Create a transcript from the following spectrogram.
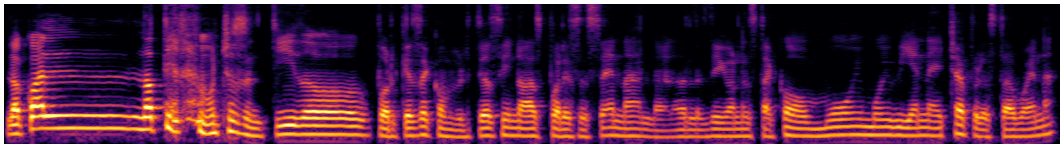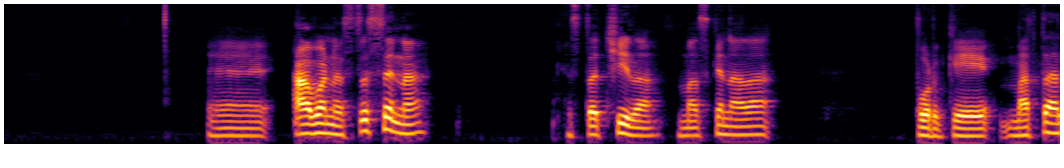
Lo cual no tiene mucho sentido porque se convirtió así no más por esa escena. La verdad les digo, no está como muy, muy bien hecha, pero está buena. Eh, ah, bueno, esta escena está chida, más que nada porque mata,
